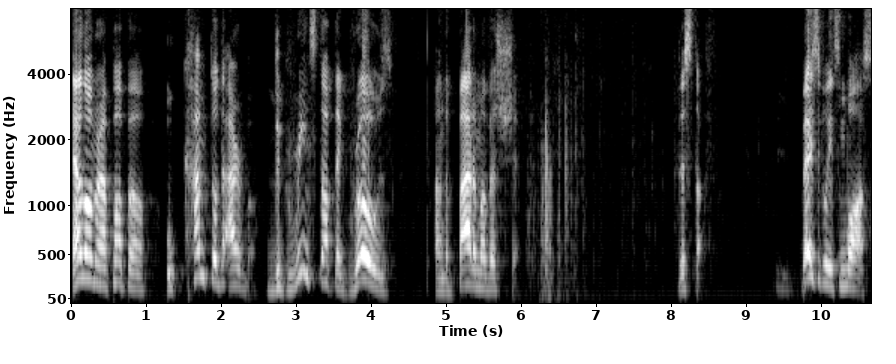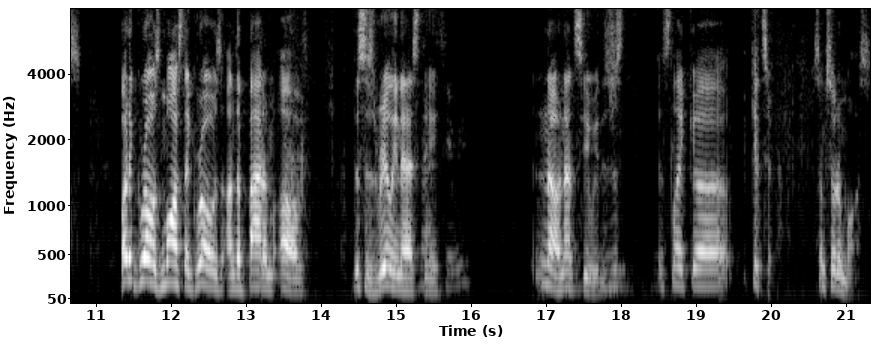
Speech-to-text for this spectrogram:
The green stuff that grows on the bottom of a ship. This stuff. Basically, it's moss, but it grows moss that grows on the bottom of. This is really nasty. No, not seaweed. It's just it's like uh, kitzer, some sort of moss.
